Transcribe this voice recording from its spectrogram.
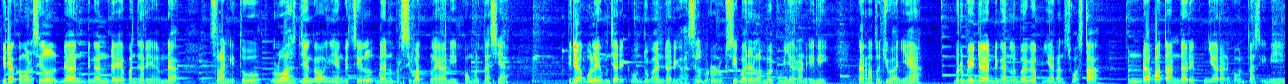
tidak komersil, dan dengan daya pancar yang rendah. Selain itu, luas jangkauannya yang kecil dan bersifat melayani komunitasnya. Tidak boleh mencari keuntungan dari hasil produksi pada lembaga penyiaran ini, karena tujuannya berbeda dengan lembaga penyiaran swasta. Pendapatan dari penyiaran komunitas ini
